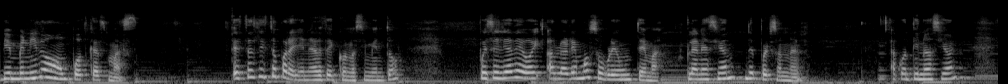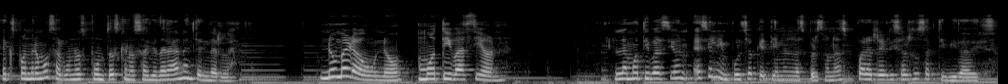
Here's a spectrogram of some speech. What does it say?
Bienvenido a un podcast más. ¿Estás listo para llenarte de conocimiento? Pues el día de hoy hablaremos sobre un tema, planeación de personal. A continuación, expondremos algunos puntos que nos ayudarán a entenderla. Número 1. Motivación. La motivación es el impulso que tienen las personas para realizar sus actividades.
